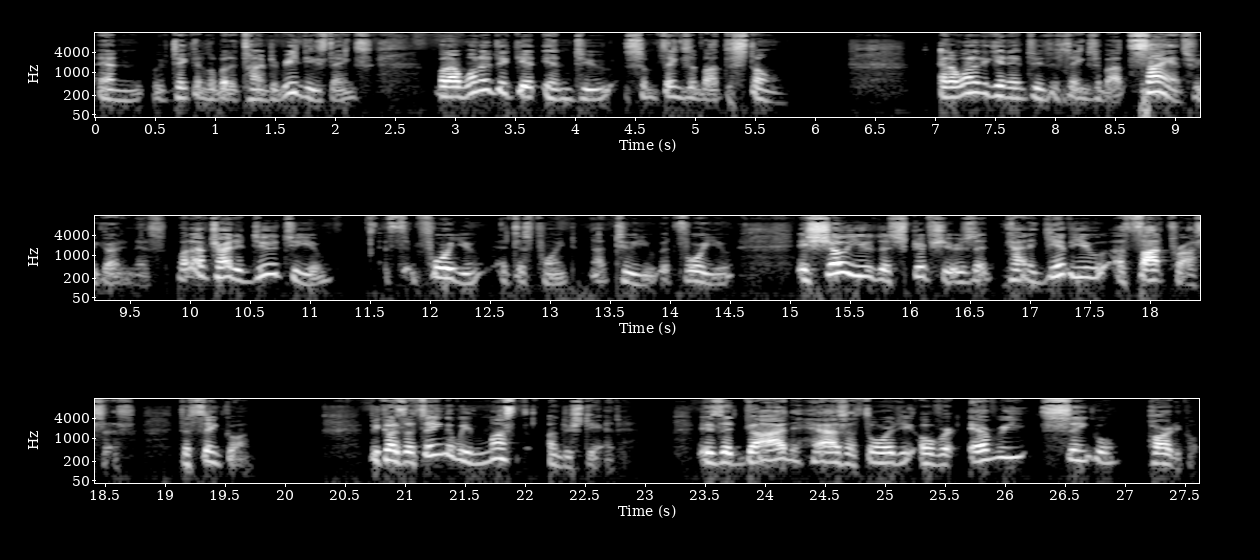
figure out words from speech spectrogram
and we've taken a little bit of time to read these things, but I wanted to get into some things about the stone. And I wanted to get into the things about science regarding this. What I've tried to do to you, for you at this point, not to you, but for you, is show you the scriptures that kind of give you a thought process to think on. Because the thing that we must understand is that God has authority over every single particle.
